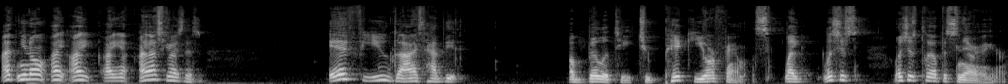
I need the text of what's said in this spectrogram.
I, you know, I, I, I, I ask you guys this. If you guys had the ability to pick your families, like, let's just, let's just play out the scenario here.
